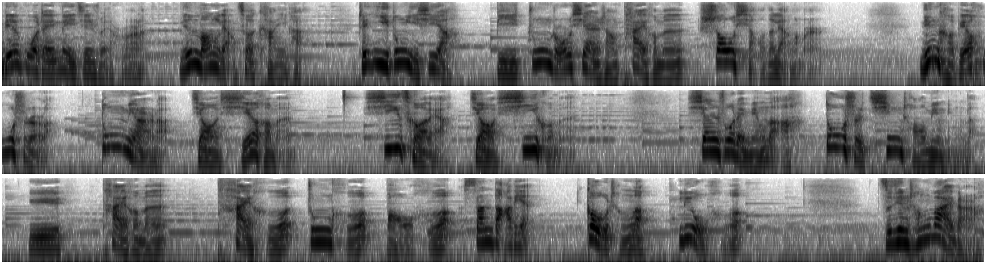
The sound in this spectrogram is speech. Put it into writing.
别过这内金水河了，您往两侧看一看，这一东一西啊，比中轴线上太和门稍小的两个门，您可别忽视了。东面的叫协和门，西侧的呀叫西和门。先说这名字啊，都是清朝命名的，与太和门、太和、中和、保和三大殿构成了六合。紫禁城外边啊，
